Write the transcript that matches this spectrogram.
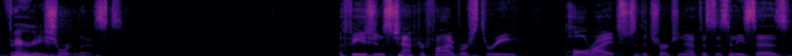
Very short list. Ephesians chapter 5, verse 3, Paul writes to the church in Ephesus and he says,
